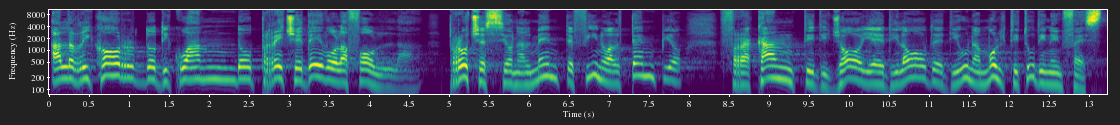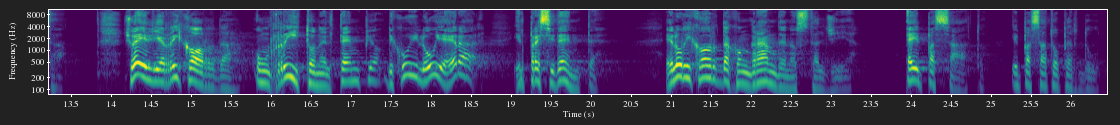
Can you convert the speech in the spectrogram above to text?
al ricordo di quando precedevo la folla processionalmente fino al Tempio fra canti di gioia e di lode di una moltitudine in festa. Cioè egli ricorda un rito nel Tempio di cui lui era il presidente, e lo ricorda con grande nostalgia. È il passato, il passato perduto.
